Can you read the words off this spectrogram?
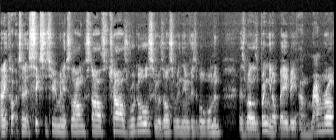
And it clocks in at 62 minutes long, stars Charles Ruggles, who was also in The Invisible Woman, as well as Bringing Up Baby and Ramrod,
